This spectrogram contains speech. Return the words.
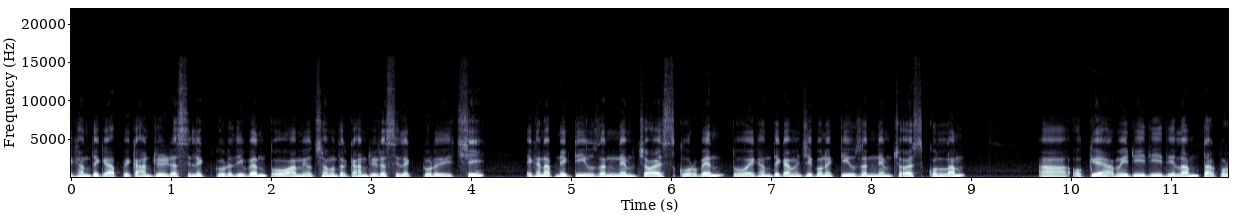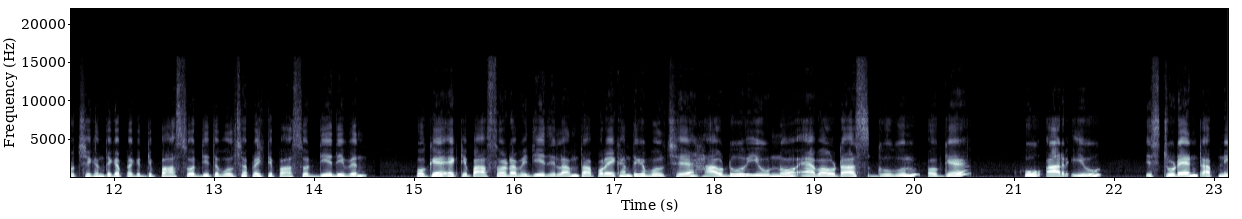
এখান থেকে আপনি কান্ট্রিটা সিলেক্ট করে দিবেন। তো আমি হচ্ছে আমাদের কান্ট্রিটা সিলেক্ট করে দিচ্ছি। এখানে আপনি একটি ইউজার নেম চয়েস করবেন। তো এখান থেকে আমি যে কোনো একটি ইউজার নেম চয়েস করলাম। ওকে, আমি এটি দিয়ে দিলাম। তারপর হচ্ছে এখান থেকে আপনাকে একটি পাসওয়ার্ড দিতে বলছে। আপনি একটি পাসওয়ার্ড দিয়ে দিবেন। ওকে, একটি পাসওয়ার্ড আমি দিয়ে দিলাম। তারপরে এখান থেকে বলছে how do you know about us Google okay who are you student আপনি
